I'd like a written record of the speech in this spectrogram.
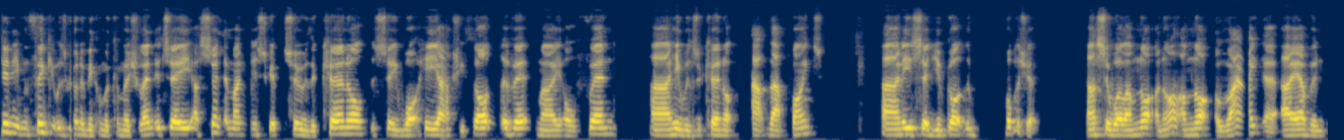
didn't even think it was going to become a commercial entity. I sent a manuscript to the colonel to see what he actually thought of it. My old friend, uh, he was a colonel at that point, and he said, "You've got the publisher. I said, "Well, I'm not an I'm not a writer. I haven't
